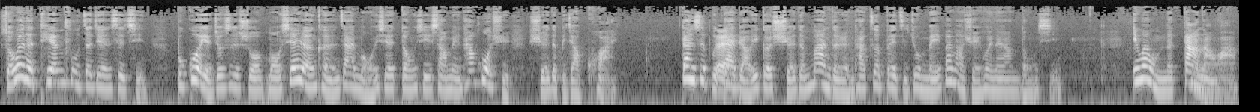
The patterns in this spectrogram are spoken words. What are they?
所谓的天赋这件事情，不过也就是说，某些人可能在某一些东西上面，他或许学的比较快，但是不代表一个学的慢的人，他这辈子就没办法学会那样东西。因为我们的大脑啊，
